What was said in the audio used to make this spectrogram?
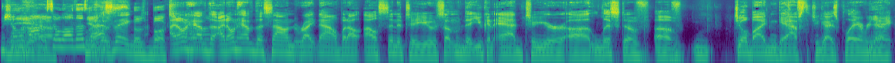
Michelle yeah. Obama sold all those. Yeah, books. Last thing, those books. I don't have the I don't have the sound right now, but I'll I'll send it to you. Something that you can add to your uh, list of of Joe Biden gaffes that you guys play every Yeah. day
